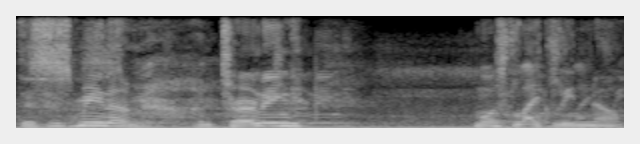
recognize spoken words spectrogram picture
Does this mean I'm I'm turning? Most likely no.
